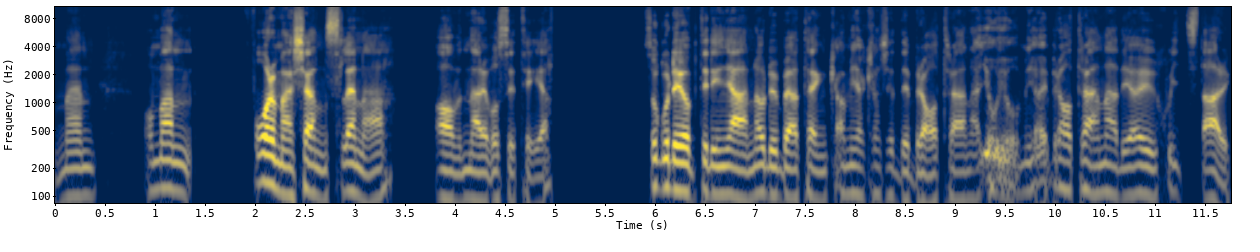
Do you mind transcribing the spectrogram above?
Men om man får de här känslorna av nervositet, så går det upp till din hjärna och du börjar tänka, ja men jag kanske inte är bra tränad. Jo, jo, men jag är bra tränad, jag är skitstark.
